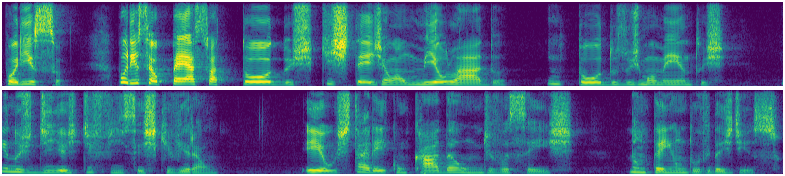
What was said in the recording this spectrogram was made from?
Por isso, por isso eu peço a todos que estejam ao meu lado em todos os momentos e nos dias difíceis que virão. Eu estarei com cada um de vocês. Não tenham dúvidas disso.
